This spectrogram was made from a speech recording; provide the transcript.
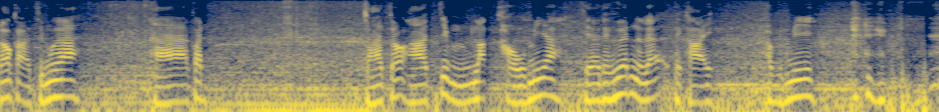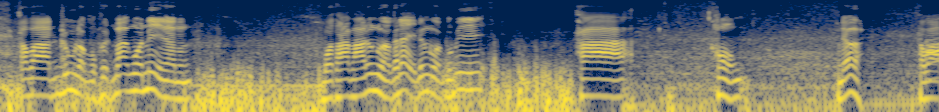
เนาะกะสิเมื่อหาก่อนจะหาเจาะหาจิ้มลักเขาเมียเสียแต่เฮือนนั่นแหละแต่ขายเขาเป็นมีเขาว่าลุงหนวดบ่ขึ้นมากงวดนี้นั่นบ่ถามหาลุงหนวดก็ได้ลุงหนวดบ่มีค่าห้องเด้อ เขาว่า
